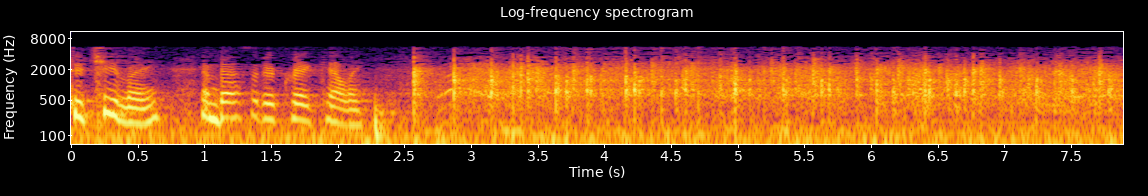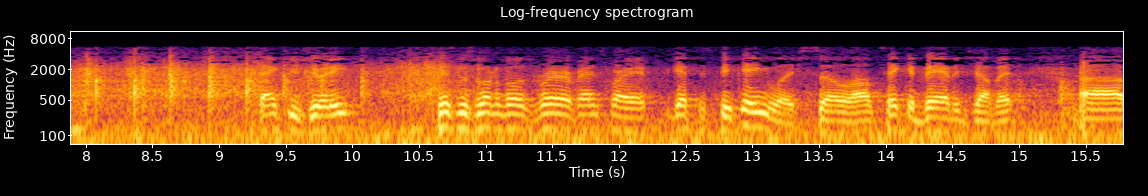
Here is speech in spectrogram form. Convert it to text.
to Chile, Ambassador Craig Kelly. Thank you, Judy. This is one of those rare events where I get to speak English, so I'll take advantage of it. Uh,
